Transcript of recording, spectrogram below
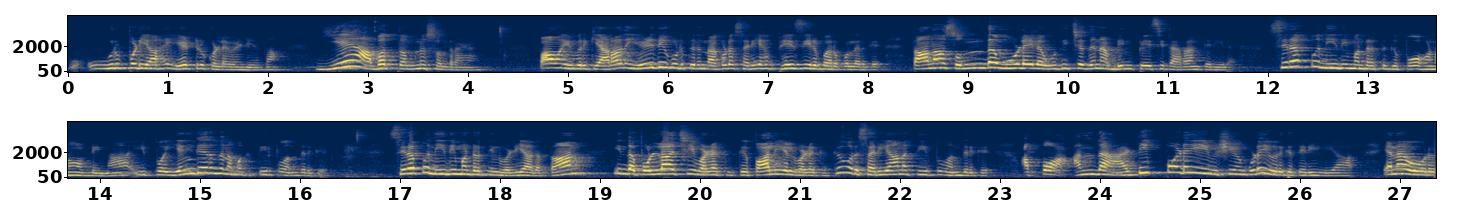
உ- உருப்படியாக ஏற்றுக்கொள்ள வேண்டியது தான் ஏன் அபத்தம்னு சொல்கிறேன் பாவம் இவருக்கு யாராவது எழுதி கொடுத்துருந்தா கூட சரியாக பேசியிருப்பார் போல இருக்கு. தானாக சொந்த மூளையில் உதிச்சதுன்னு அப்படின்னு பேசிட்டாரான்னு தெரியல. சிறப்பு நீதிமன்றத்துக்கு போகணும் அப்படின்னா இப்போ எங்கேருந்து நமக்கு தீர்ப்பு வந்திருக்கு? சிறப்பு நீதிமன்றத்தின் வழியாகத்தான் இந்த பொள்ளாச்சி வழக்குக்கு பாலியல் வழக்குக்கு ஒரு சரியான தீர்ப்பு வந்திருக்கு. அப்போ அந்த அடிப்படை விஷயம் கூட இவருக்கு தெரியலையா? ஏன்னா ஒரு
